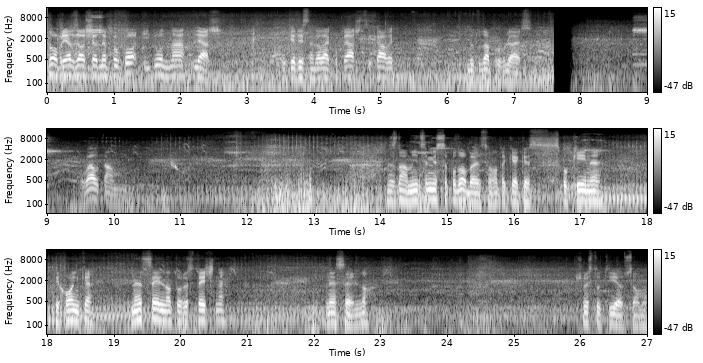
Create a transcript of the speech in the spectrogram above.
Добре, я взяв ще одне пивко і йду на пляж. Тут є десь недалеко пляж, цікавий. Йду туди прогуляюся. Welcome. Не знаю, мені це місце подобається, воно таке якесь спокійне, тихоньке, не сильно туристичне, не сильно. Щось тут є в цьому.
